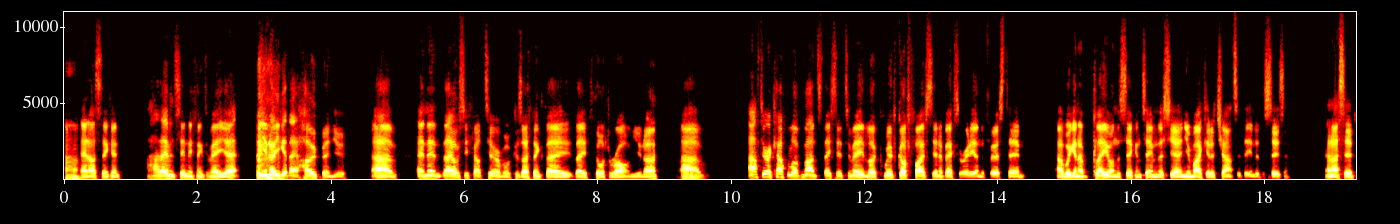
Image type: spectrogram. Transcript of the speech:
Uh-huh. And I was thinking, oh, they haven't said anything to me yet, but you know, you get that hope in you. Um, and then they obviously felt terrible because I think they they thought wrong. You know. Uh-huh. Um, after a couple of months, they said to me, "Look, we've got five centre backs already on the first team. Uh, we're going to play you on the second team this year, and you might get a chance at the end of the season." And I said,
